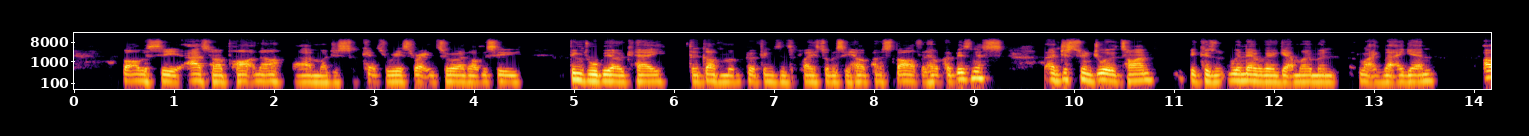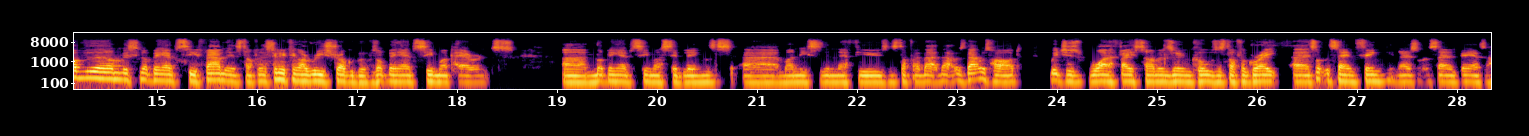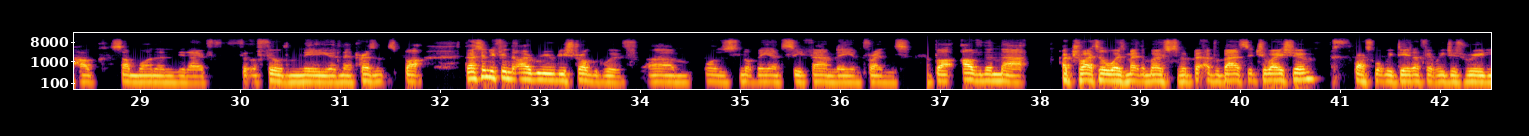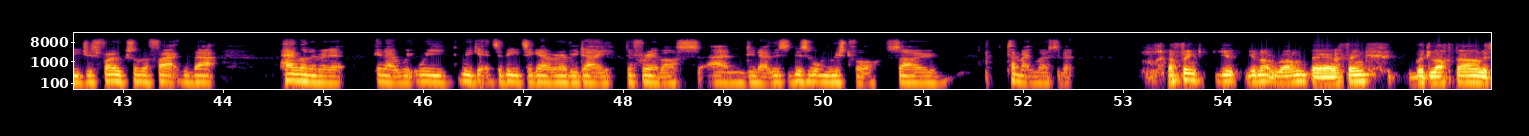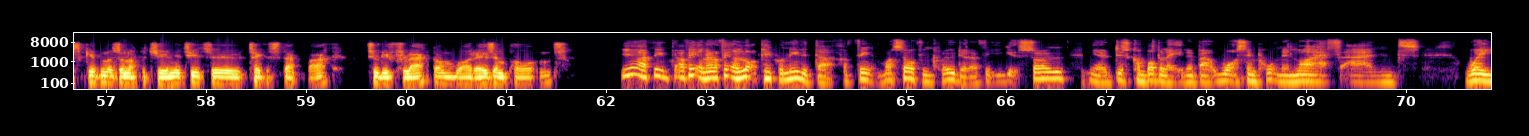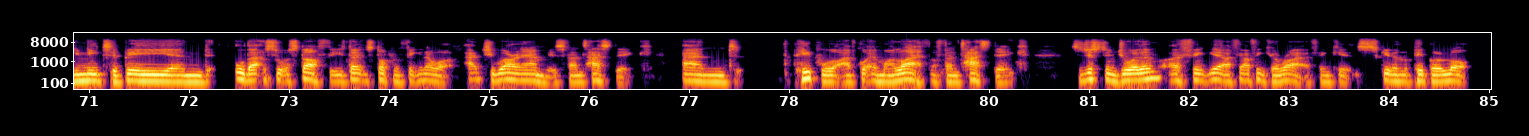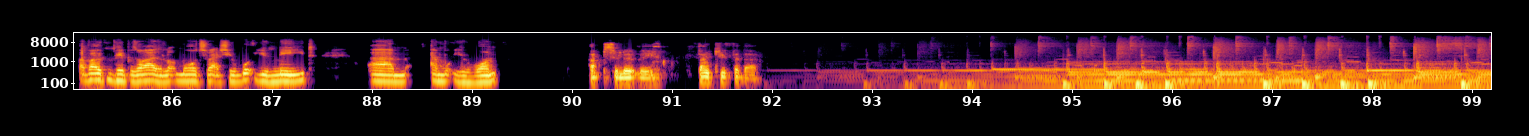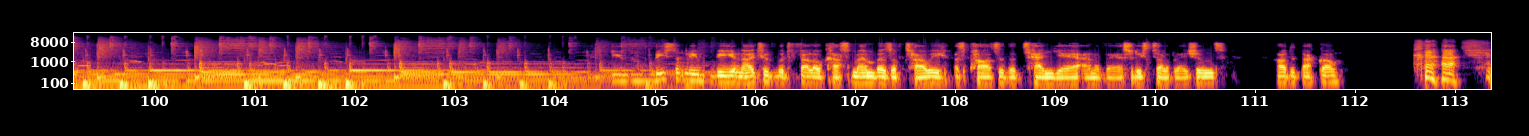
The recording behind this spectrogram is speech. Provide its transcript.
But obviously, as her partner, um, I just kept reiterating to her that obviously things will be okay. The government put things into place to obviously help her staff and help her business, and just to enjoy the time because we're never going to get a moment like that again. Other than obviously not being able to see family and stuff, that's the only thing I really struggled with was not being able to see my parents um, not being able to see my siblings, uh, my nieces and nephews and stuff like that. That was that was hard, which is why FaceTime and Zoom calls and stuff are great. Uh, it's not the same thing, you know. It's not the same as being able to hug someone and you know f- feel them near you and their presence. But that's the only thing that I really really struggled with um, was not being able to see family and friends. But other than that, I try to always make the most of a bit of a bad situation. That's what we did. I think we just really just focus on the fact that, hang on a minute, you know we, we we get to be together every day the three of us and you know this this is what we wished for so to make the most of it i think you, you're not wrong there i think with lockdown it's given us an opportunity to take a step back to reflect on what is important yeah, I think I think and I think a lot of people needed that. I think myself included. I think you get so you know discombobulated about what's important in life and where you need to be and all that sort of stuff that you don't stop and think, you know what, actually where I am is fantastic. And the people that I've got in my life are fantastic. So just enjoy them. I think, yeah, I think, I think you're right. I think it's given people a lot, I've opened people's eyes a lot more to actually what you need um, and what you want. Absolutely. Thank you for that. Recently reunited with fellow cast members of Towie as part of the 10 year anniversary celebrations. How did that go?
